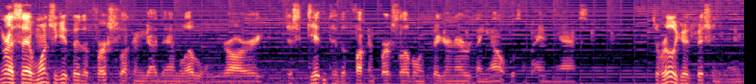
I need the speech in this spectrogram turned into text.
Like I said, once you get through the first fucking goddamn level, you're already just getting to the fucking first level and figuring everything out was a pain in the ass. It's a really good fishing game.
